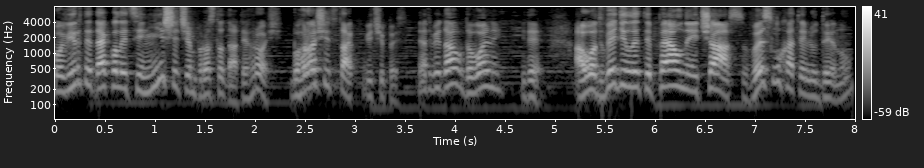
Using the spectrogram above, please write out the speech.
повірте, деколи цінніше, чим просто дати гроші. Бо гроші так, відчепись. Я тобі дав, довольний, іди. А от виділити певний час, вислухати людину,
